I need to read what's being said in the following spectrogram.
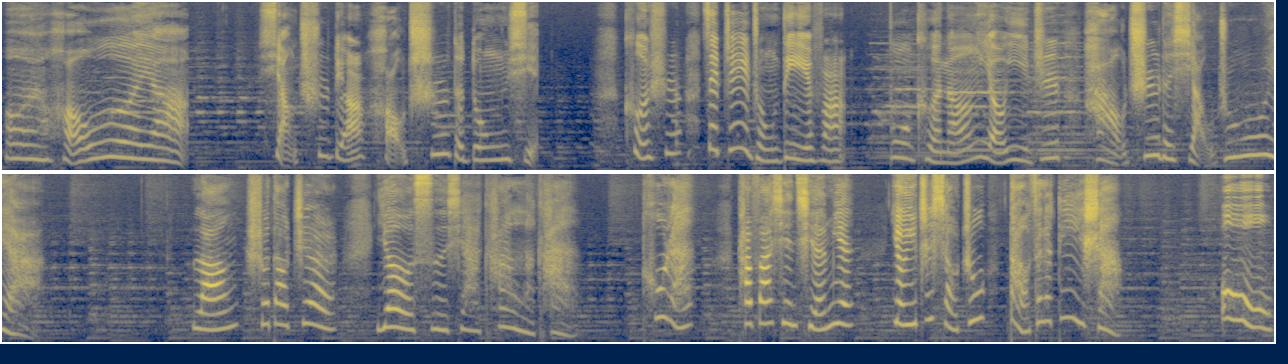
哎呀，好饿呀，想吃点好吃的东西。可是，在这种地方，不可能有一只好吃的小猪呀。”狼说到这儿，又四下看了看，突然，他发现前面有一只小猪倒在了地上。哦，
